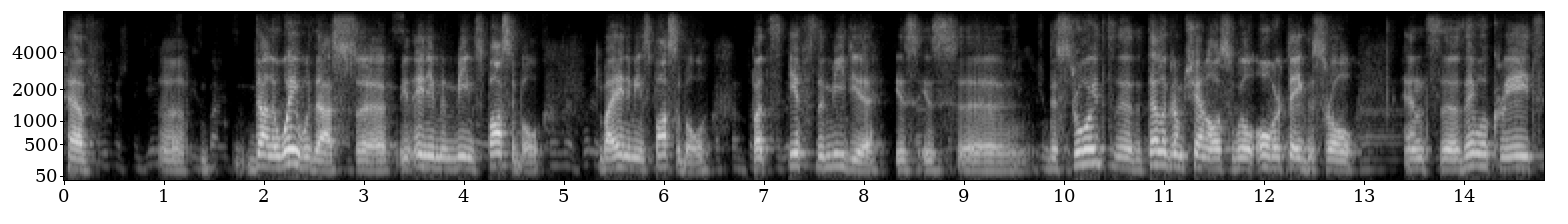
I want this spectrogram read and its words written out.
have uh, done away with us uh, in any means possible, by any means possible. But if the media is is uh, destroyed, the, the, Telegram channels will overtake this role, and uh, they will create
